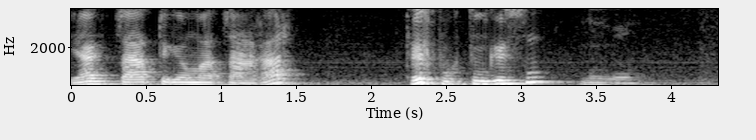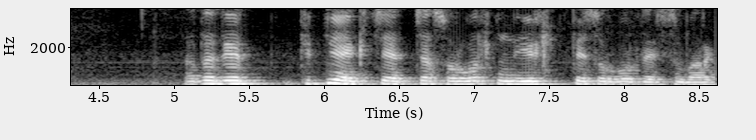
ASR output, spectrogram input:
яг заадаг юмаа заагаал тэгэл бүгднгээс нь одоо тэгээд тэдний ангич байгаа сургуульд нь эрэлттэй сургууль байсан баг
